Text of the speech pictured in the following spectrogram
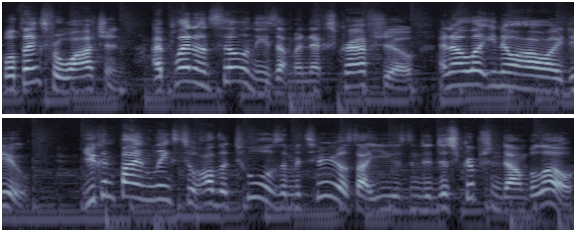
Well thanks for watching. I plan on selling these at my next craft show and I'll let you know how I do. You can find links to all the tools and materials I used in the description down below,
